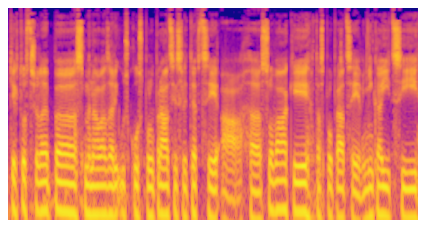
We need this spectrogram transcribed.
těchto střeleb jsme navázali úzkou spolupráci s Litevci a Slováky. Ta spolupráce je vynikající.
